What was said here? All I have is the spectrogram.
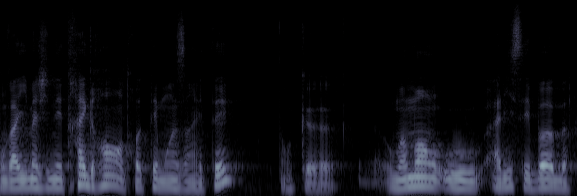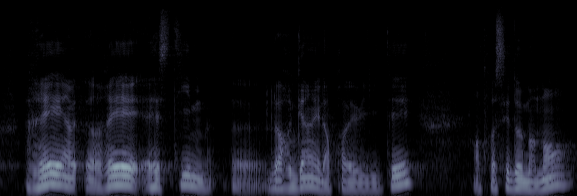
va, imaginer très grand entre T-1 et T. Donc, euh, au moment où Alice et Bob réestiment euh, leurs gains et leurs probabilités, entre ces deux moments,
